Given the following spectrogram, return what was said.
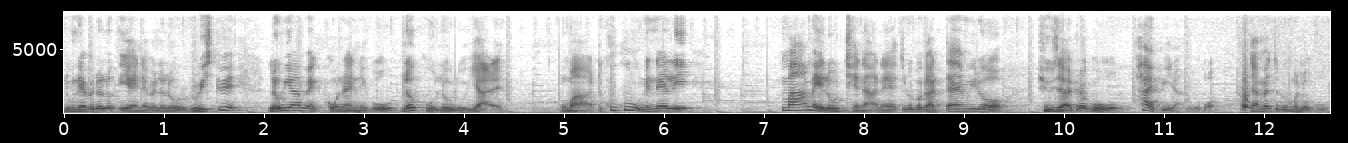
လူနယ်ပဲလုပ်လို့ AI နယ်ပဲလုပ်လို့ restrict လုပ်ရမယ့် content တွေကိုလုပ်ကိုလုပ်လို့ရတယ်ဥမာတခုခုနည်းနည်းလေးမှားမယ်လို့ထင်တာနဲ့သူတို့ဘက်ကတန်းပြီးတော့ user အတွက်ကို hype ပေးတာမျိုးပေါ့ဒါမဲ့သူတို့မလုပ်ဘူး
